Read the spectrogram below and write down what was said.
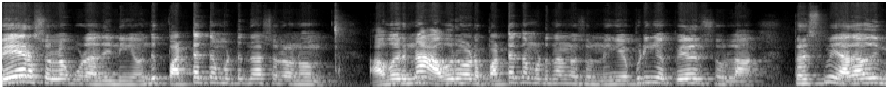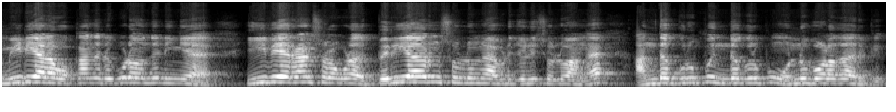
பேரை சொல்லக்கூடாது. நீங்க வந்து பட்டத்தை மட்டும் தான் சொல்லணும். அவர்னா அவரோட பட்டத்தை மட்டும் தாங்க சொல்லணும். நீங்கள் எப்படிங்க பேர் சொல்லலாம்? ப்ரெஸ் மீ அதாவது மீடியாவில் உட்காந்துட்டு கூட வந்து நீங்கள் ஈவேரான்னு சொல்லக்கூடாது பெரியாருன்னு சொல்லுங்க அப்படின்னு சொல்லி சொல்லுவாங்க. அந்த குரூப்பும் இந்த குரூப்பும் ஒன்று போல தான் இருக்குது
